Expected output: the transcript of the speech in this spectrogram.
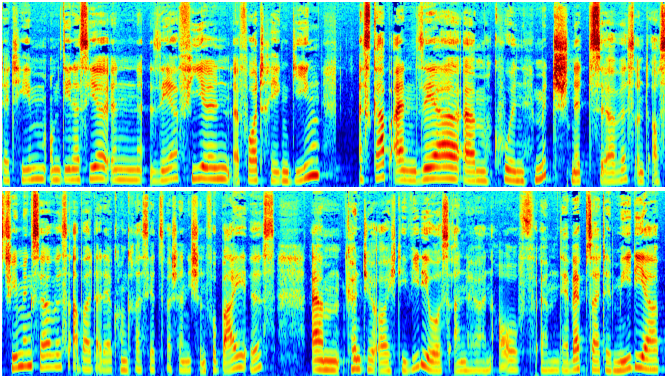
der Themen, um die es hier in sehr vielen äh, Vorträgen ging. Es gab einen sehr ähm, coolen Mitschnitt-Service und auch Streaming-Service, aber da der Kongress jetzt wahrscheinlich schon vorbei ist, ähm, könnt ihr euch die Videos anhören auf ähm, der Webseite media.ccc.de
